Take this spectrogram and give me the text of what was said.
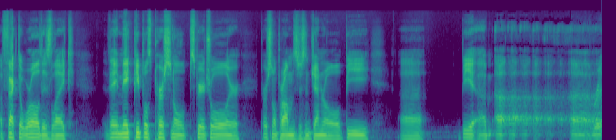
affect the world is like they make people's personal spiritual or personal problems just in general be uh be a, a, a, a, a, re-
